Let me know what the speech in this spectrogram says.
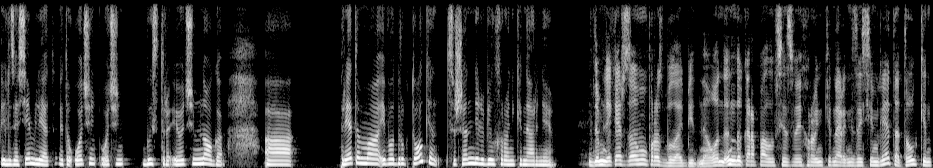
или за 7 лет. Это очень-очень быстро и очень много. А, при этом а, его друг Толкин совершенно не любил хроники Нарнии. Да мне кажется, ему просто было обидно. Он накропал все свои хроники Нарнии за 7 лет, а Толкин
